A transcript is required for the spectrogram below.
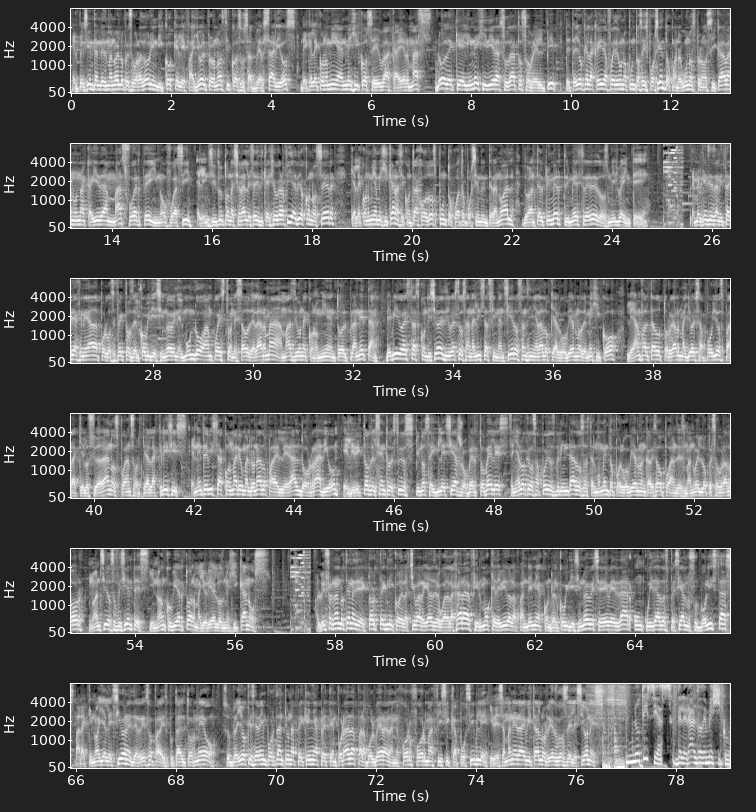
El presidente Andrés Manuel López Obrador indicó que le falló el pronóstico a sus adversarios de que la economía en México se iba a caer más. Luego de que el INEGI diera su dato sobre el PIB, detalló que la caída fue de 1.6% cuando algunos pronosticaban una caída más fuerte y no fue así. El Instituto Nacional de Estadística y Geografía dio a conocer que la economía mexicana se contrajo 2.4% interanual durante el primer trimestre de 2020. La emergencia sanitaria generada por los efectos del COVID-19 en el mundo han puesto en estado de alarma a más de una economía en todo el planeta. Debido a estas condiciones, diversos analistas financieros han señalado que al gobierno de México le han faltado otorgar mayores apoyos para que los ciudadanos puedan sortear la crisis. En entrevista con Mario Maldonado para el Heraldo Radio, el director del Centro de Estudios Espinosa Iglesias, Roberto Vélez, señaló que los apoyos brindados hasta el momento por el gobierno encabezado por Andrés Manuel López Obrador no han sido suficientes y no han cubierto a la mayoría de los mexicanos. Luis Fernando Tena, director técnico de las Chivas Rayadas del Guadalajara, afirmó que debido a la pandemia contra el COVID-19 se debe dar un cuidado especial a los futbolistas para que no haya lesiones de regreso para disputar el torneo. Subrayó que será importante una pequeña pretemporada para volver a la mejor forma física posible y de esa manera evitar los riesgos de lesiones. Noticias del Heraldo de México.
